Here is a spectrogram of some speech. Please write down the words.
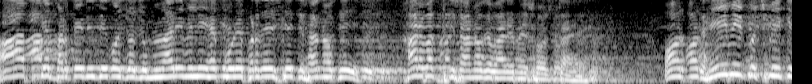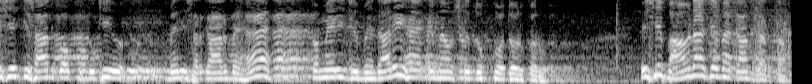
आपके प्रतिनिधि को जो जिम्मेवारी मिली है पूरे प्रदेश के किसानों की, हर वक्त किसानों के बारे में सोचता है। और कहीं भी कुछ भी किसी किसान को दुखी मेरी सरकार में है तो मेरी ज़िम्मेदारी है कि मैं उसके दुख को दूर करूँ। इसी भावना से मैं काम करता हूँ।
